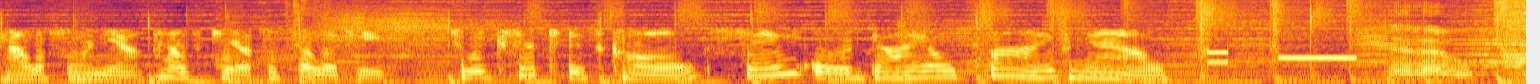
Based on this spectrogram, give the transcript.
California Healthcare Facility. To accept this call, say or dial 5 now. Hello.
